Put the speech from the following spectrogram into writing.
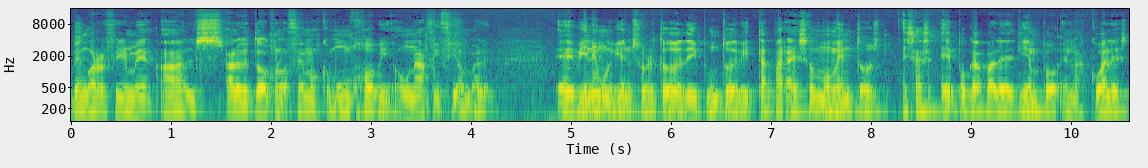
vengo a referirme a lo que todos conocemos como un hobby o una afición, ¿vale? Eh, viene muy bien, sobre todo desde mi punto de vista, para esos momentos, esas épocas, ¿vale? De tiempo en las cuales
